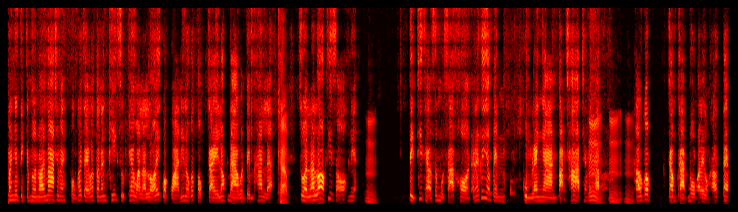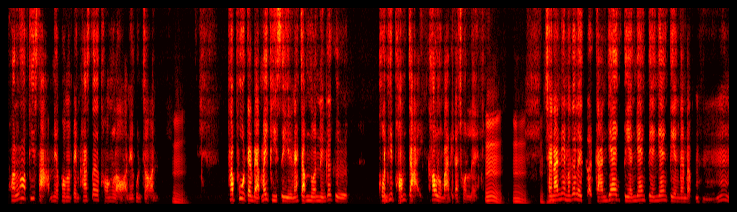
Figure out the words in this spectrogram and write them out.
มันยังติดจำนวนน้อยมากใช่ไหมผมเข้าใจว่าตอนนั้น peak สุดแค่วันละร้อยกว่าๆนี่เราก็ตกใจล็อกดาวน์กันเต็มขั้นแล้วครับส่วนระลอกที่สองเนี่ยอืมติดที่แถวสมุทรสาคร อันนั้นก็ยังเป็นกลุ่มแรงงานต่างชาติใช่ไหมอืมครับอืมอืมเขาก็จำกัดวงอะไรของเขาแต่พอรอบที่สามเนี่ยพอมันเป็น cluster ทองหล่อเนี่ยคุณจอห์นอืม ถ้าพูดกันแบบไม่ PC เลยนะจำนวนหนึ่งก็คือ คนที่พร้อมจ่ายเข้าโรงพยาบาลเอกชนเลย อืมอืมฉะนั้นเนี่ยมันก็เลยเกิดการแย่งเตียงแย่งเตียงแย่งเตียงกันแบบอือหือ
